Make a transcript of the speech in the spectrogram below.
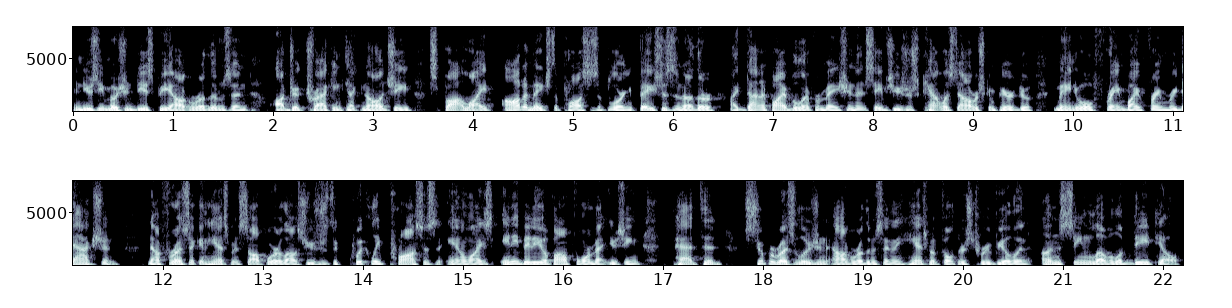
And using motion DSP algorithms and object tracking technology, Spotlight automates the process of blurring faces and other identifiable information and saves users countless hours compared to manual frame by frame redaction. Now, forensic enhancement software allows users to quickly process and analyze any video file format using patented super resolution algorithms and enhancement filters to reveal an unseen level of detail.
